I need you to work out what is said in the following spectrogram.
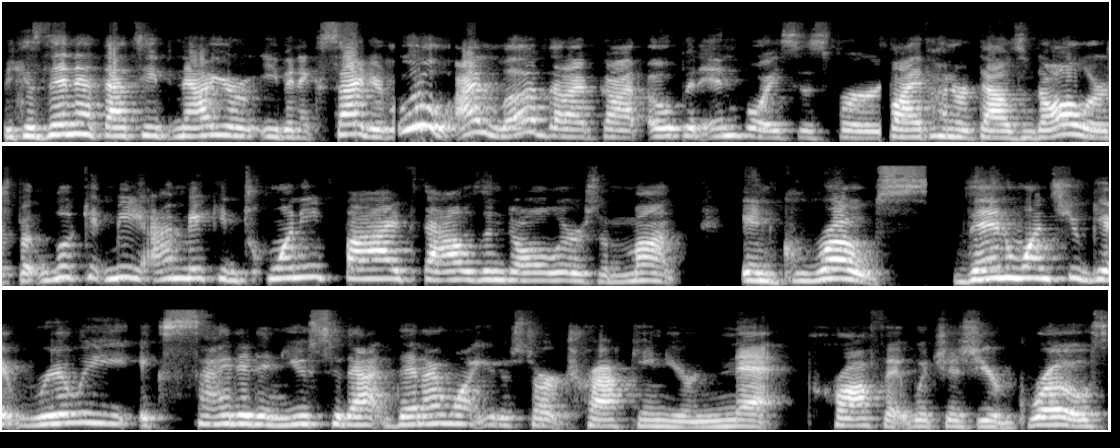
because then if that's even now you're even excited. Ooh, I love that I've got open invoices for five hundred thousand dollars, but look at me, I'm making twenty five thousand dollars a month in gross. Then once you get really excited and used to that, then I want you to start tracking your net profit, which is your gross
